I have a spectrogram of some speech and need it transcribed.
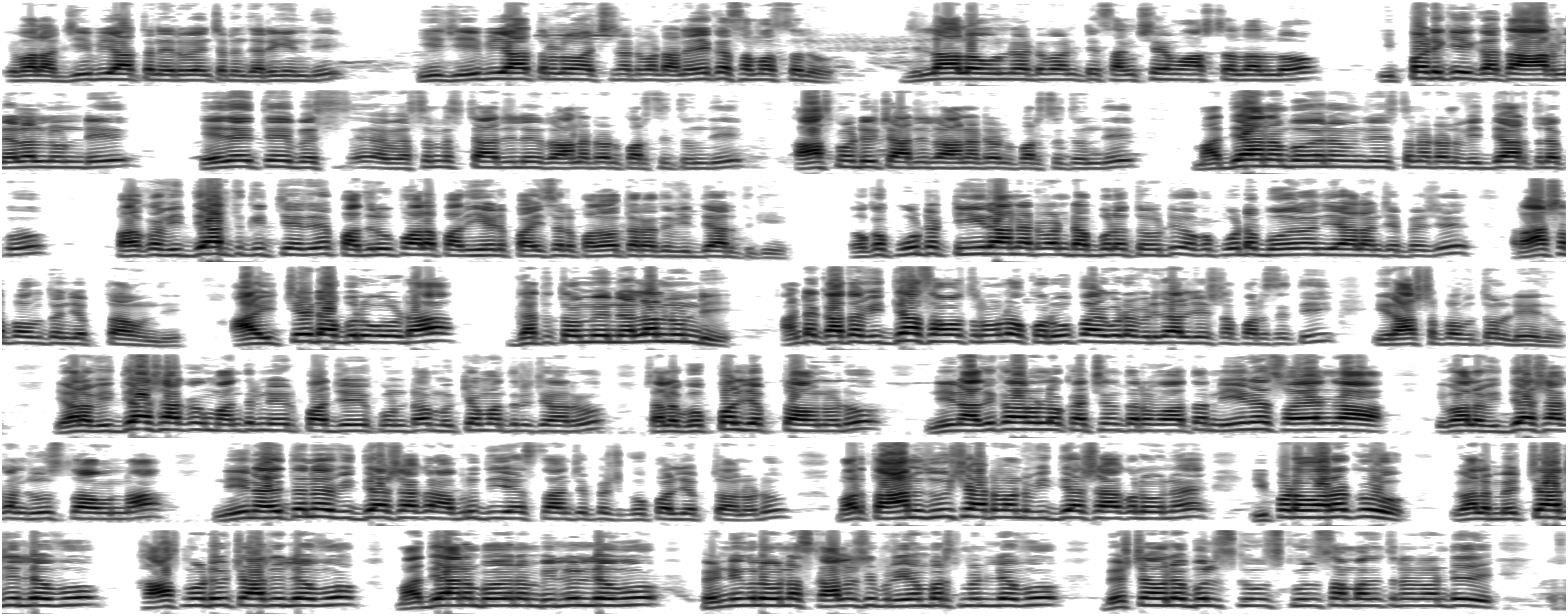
ఇవాళ జీబీ యాత్ర నిర్వహించడం జరిగింది. ఈ జీబీ యాత్రలో వచ్చినటువంటి అనేక సమస్యలు జిల్లాలో ఉన్నటువంటి సంక్షేమ హాస్టళ్ళలో ఇప్పటికీ గత ఆరు నెలల నుండి ఏదైతే బెస్ ఎస్ఎంఎస్ ఛార్జీలు రానటువంటి పరిస్థితి ఉంది కాస్మెటిక్ ఛార్జీలు రానటువంటి పరిస్థితి ఉంది మధ్యాహ్నం భోజనం చేస్తున్నటువంటి విద్యార్థులకు ఒక విద్యార్థికి ఇచ్చేదే పది రూపాయల పదిహేడు పైసలు పదవ తరగతి విద్యార్థికి. ఒక పూట టీ రానటువంటి డబ్బులతోటి ఒక పూట భోజనం చేయాలని చెప్పేసి రాష్ట్ర ప్రభుత్వం చెప్తా ఉంది. ఆ ఇచ్చే డబ్బులు కూడా గత తొమ్మిది నెలల నుండి అంటే గత విద్యా సంవత్సరంలో ఒక రూపాయి కూడా విడుదల చేసిన పరిస్థితి ఈ రాష్ట్ర ప్రభుత్వం లేదు. ఇలా విద్యాశాఖకు మంత్రిని ఏర్పాటు చేయకుండా ముఖ్యమంత్రి గారు చాలా గొప్పలు చెప్తా ఉన్నాడు. నేను అధికారంలోకి వచ్చిన తర్వాత నేనే స్వయంగా ఇవాళ విద్యాశాఖను చూస్తూ ఉన్నా. నేనైతేనే విద్యాశాఖను అభివృద్ధి చేస్తా అని చెప్పేసి గొప్పలు చెప్తా ఉన్నాడు. మరి తాను చూసి అటువంటి విద్యాశాఖలోనే ఇప్పటి వరకు ఇవాళ మెచ్చార్జీలు లేవు. కాస్మెటిక్ ఛార్జీలు లేవు మధ్యాహ్నం భోజనం బిల్లులు లేవు పెండింగ్లో ఉన్న స్కాలర్షిప్ రియంబర్స్మెంట్ లేవు బెస్ట్ అవైలబుల్ స్కూల్ స్కూల్ సంబంధించినటువంటి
